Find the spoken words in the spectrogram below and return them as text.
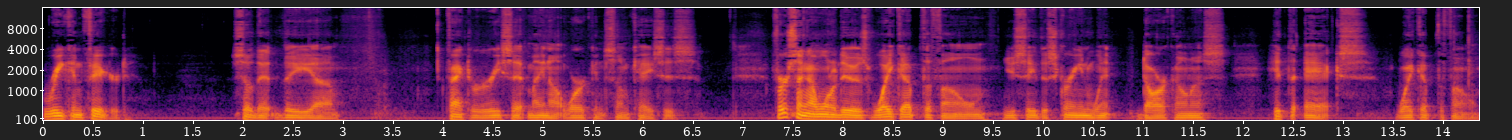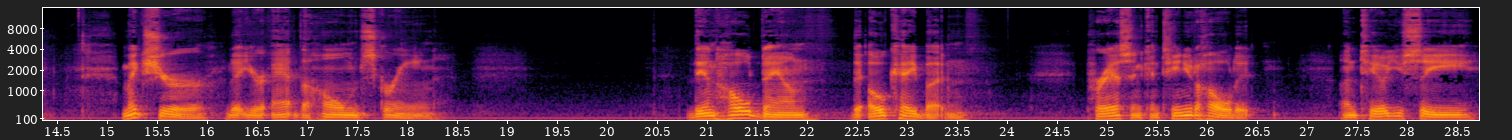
reconfigured so that the uh, factory reset may not work in some cases. First thing I want to do is wake up the phone. You see the screen went dark on us. Hit the X wake up the phone. Make sure that you're at the home screen. Then hold down the OK button. Press and continue to hold it until you see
